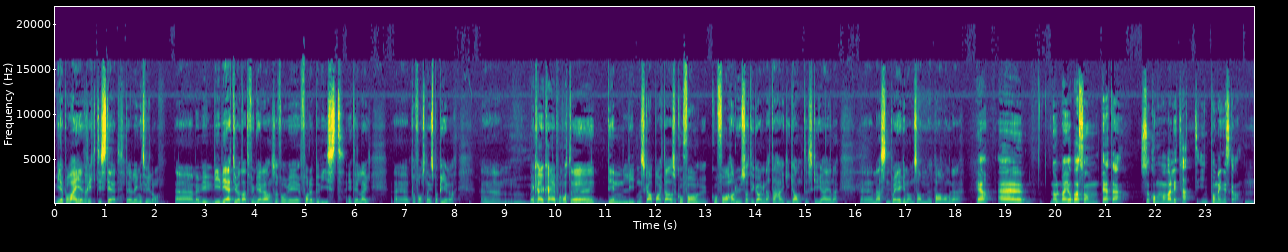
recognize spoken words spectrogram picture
vi er på vei et riktig sted, det er det ingen tvil om. Uh, men vi, vi, vet jo at dette fungerer, så får vi få det bevist i tillegg uh, på forskningspapirer. Um, men hva, hva, er på en måte din lidenskap bak det? Altså, hvorfor, hvorfor, har du satt i gang dette her gigantiske greiene nesten på egen hånd sammen med et par andre? Ja, når man jobber som PT, så kommer man veldig tett innpå mennesker. Mm.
